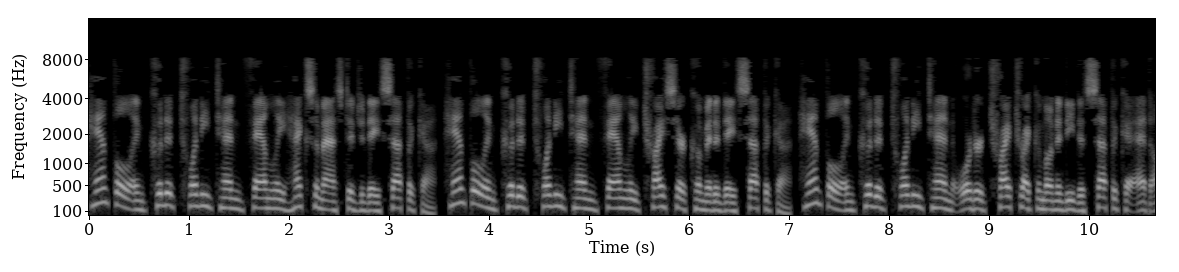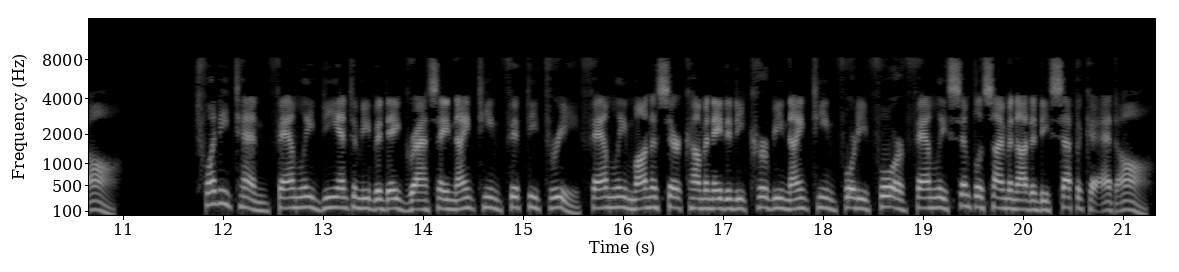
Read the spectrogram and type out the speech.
Hampl and Kulda 2010 Family Hexamastigidae Čepička, Hampl and Kulda 2010 Family Tricercomididae Čepička, Hampl and Kulda 2010 Order Tritrichomonidae Čepička et al. 2010 Family Dientamoebidae Grassé 1953 Family Monocercomonadidae Kirby 1944 Family Simplicimonadidae Čepička et al.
